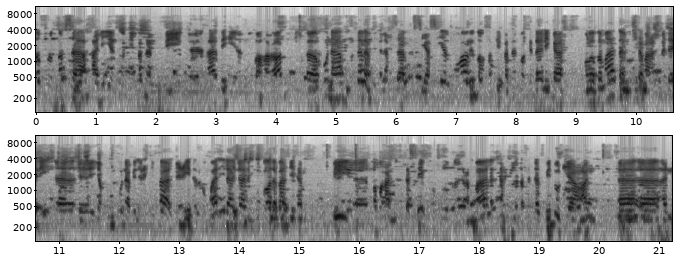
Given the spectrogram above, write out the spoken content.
تفرض نفسها حاليا حقيقه في هذه المظاهرات. هنا مختلف الأحزاب السياسية المعارضة حقيقه وكذلك منظمات المجتمع المدني يقومون بالاحتفال بعيد العمال إلى جانب مطالباتهم طبعا تسليم حقوق العمال. نحن نتحدث في تركيا عن أن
